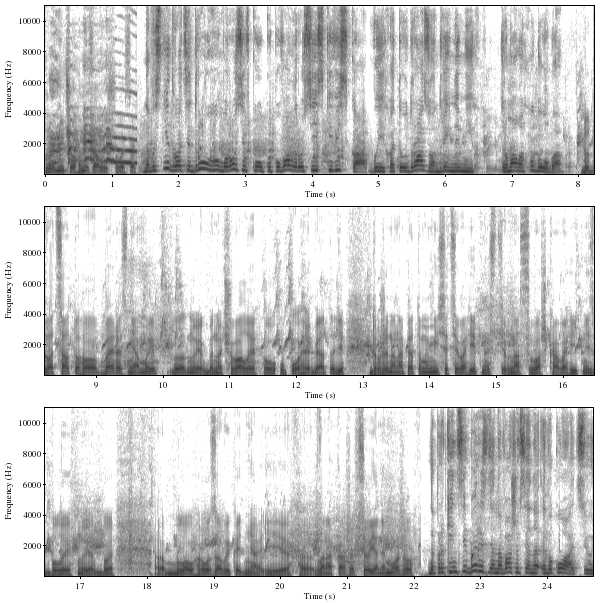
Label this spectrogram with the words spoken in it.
Ну нічого не залишилося. Навесні 22-го Морозівку окупували російські війська. Виїхати одразу Андрій не міг. Тримала худоба. До 20 березня ми е, ну, якби ночували у, погребі. А тоді дружина на п'ятому місяці вагітності. В нас важка вагітність були, ну якби е, була угроза викидня, і вона каже: все, я не можу. Наприкінці березня наважився на евакуацію.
